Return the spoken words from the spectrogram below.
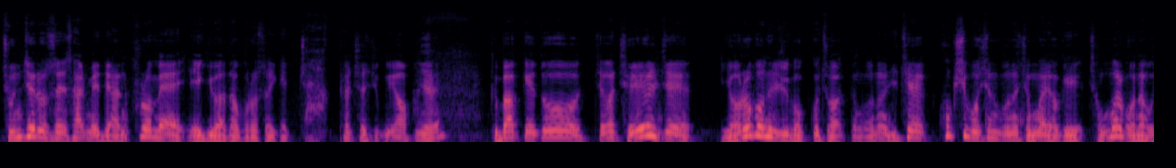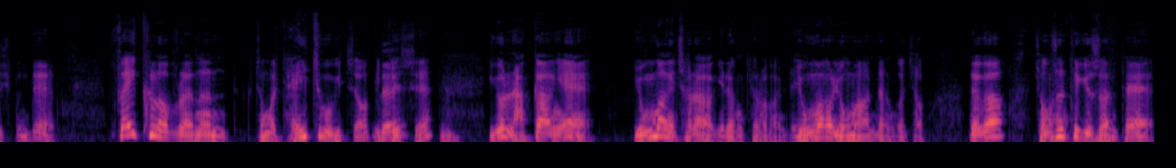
존재로서의 삶에 대한 프롬의 얘기와 더불어서 이게 쫙 펼쳐지고요. 예. 그 밖에도 제가 제일 이제 여러 번을 읽었고 좋았던 거는 이 책 혹시 보시는 분은 정말 여기 정말 권하고 싶은데 Fake Love라는 정말 데이트곡 있죠. 네. BTS의. 이걸 라캉의 욕망의 철학이랑 결합합니다. 욕망을 욕망한다는 거죠. 내가 정선태 교수한테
